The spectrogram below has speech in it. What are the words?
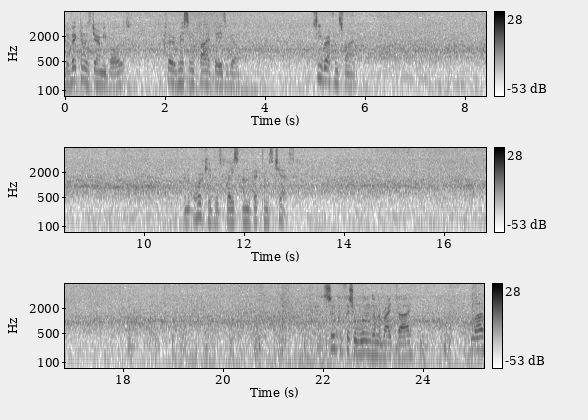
The victim is Jeremy Bowles, declared missing five days ago. See reference file. An orchid was placed on the victim's chest. Superficial wound on the right thigh. Blood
